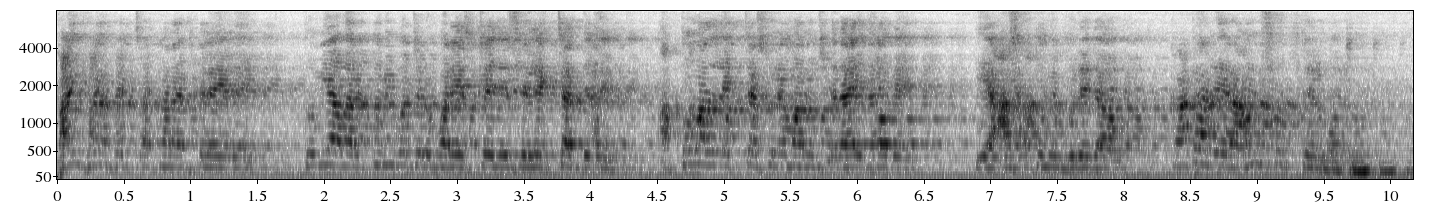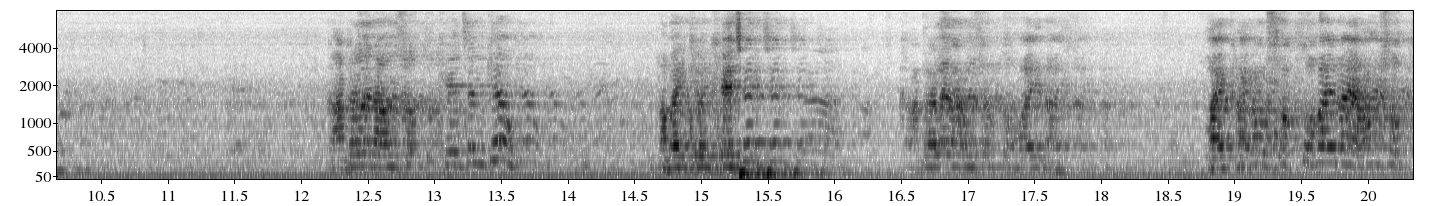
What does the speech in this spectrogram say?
পায়খানা পেচ্ছাপখানায় ফেলে এলে। তুমি আবার কুড়ি বছর পরে স্টেজে এসে লেকচার দেবে। আর তোমার লেকচার শুনে মানুষ হেদায়ত হবে। এই আশা তুমি ভুলে যাও। কাঁঠালের আম সত্যের মতো। কাঁঠালের আম সত্য খেয়েছেন কেউ? সবাই কেউ খেয়েছেন কাঁঠালের আম সত্য হয় না। সত্য হয় আম সত্য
